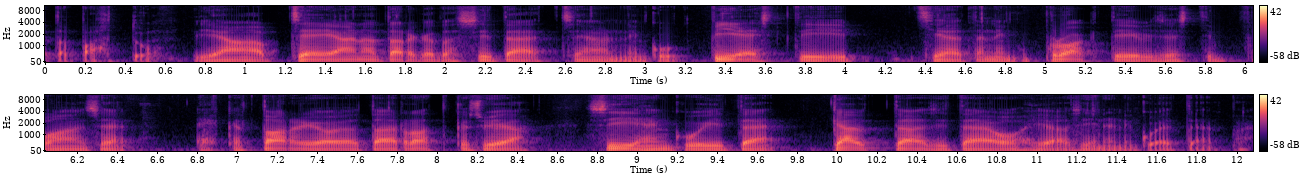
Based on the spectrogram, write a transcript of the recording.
tapahtuu. Ja se ei aina tarkoita sitä, että se on niin kuin viestii sieltä niin kuin proaktiivisesti, vaan se ehkä tarjoaa jotain ratkaisuja siihen, kun itse käyttää sitä ja ohjaa siinä niin kuin eteenpäin.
